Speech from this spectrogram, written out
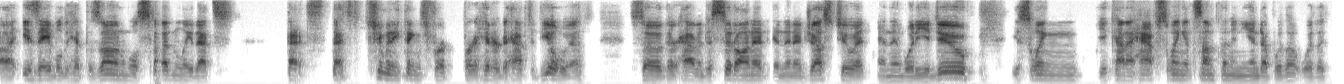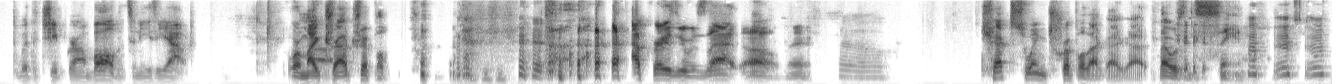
uh, is able to hit the zone well suddenly that's that's that's too many things for for a hitter to have to deal with so they're having to sit on it and then adjust to it and then what do you do you swing you kind of half swing at something and you end up with a with a with a cheap ground ball that's an easy out Or a Mike Uh, Trout triple. How crazy was that? Oh man. Check swing triple that guy got. That was insane.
